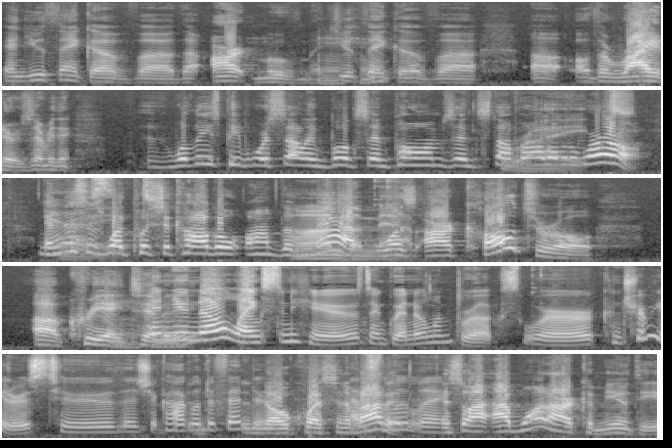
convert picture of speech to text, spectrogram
and you think of uh, the art movement, you Mm-hmm. think of uh, uh, of the writers, everything. Well, these people were selling books and poems and stuff all over the Right. world, and this is what put Chicago on the, On map, the Was our cultural uh, creativity. And you know, Langston Hughes and Gwendolyn Brooks were contributors to the Chicago Defender. No question about Absolutely. it. And so I, I want our community,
